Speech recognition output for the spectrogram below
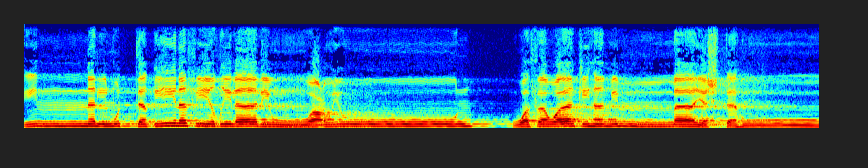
إن المتقين في ظلال وعيون. وفواكه مما يشتهون.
